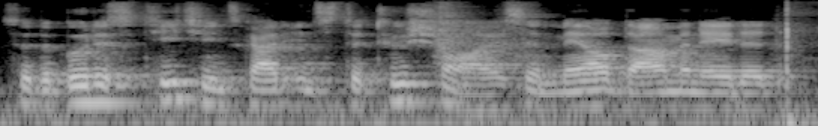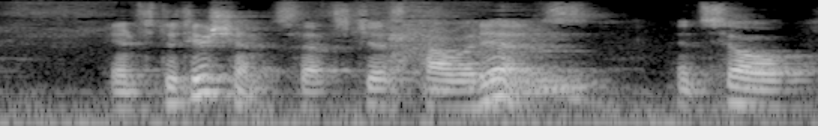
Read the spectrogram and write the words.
So the Buddhist teachings got institutionalized in male dominated institutions. That's just how it is. And so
